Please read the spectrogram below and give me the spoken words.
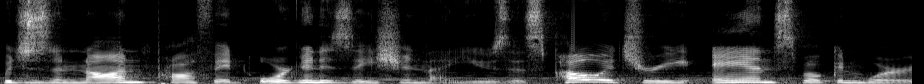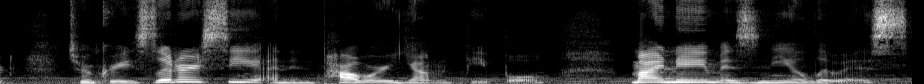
which is a non-profit organization that uses poetry and spoken word to increase literacy and empower young people. My name is Nia Lewis.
